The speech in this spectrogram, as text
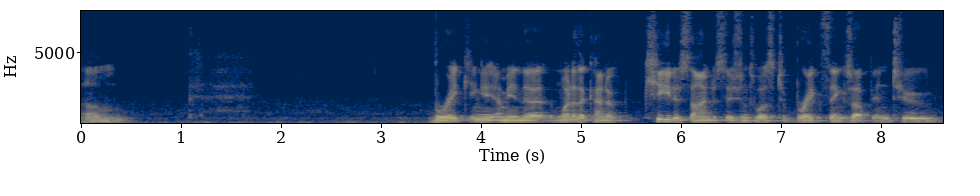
Um, breaking it, I mean, the, one of the kind of key design decisions was to break things up into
